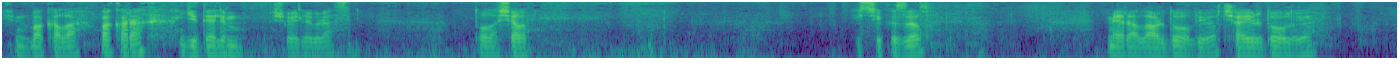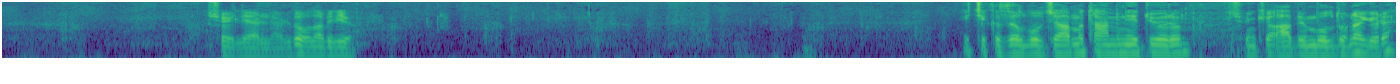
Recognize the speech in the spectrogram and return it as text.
Şimdi bakala bakarak gidelim şöyle biraz dolaşalım. İçi kızıl meralarda oluyor, çayırda oluyor. Şöyle yerlerde olabiliyor. İçi kızıl bulacağımı tahmin ediyorum. Çünkü abim bulduğuna göre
